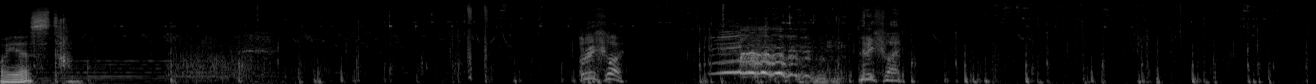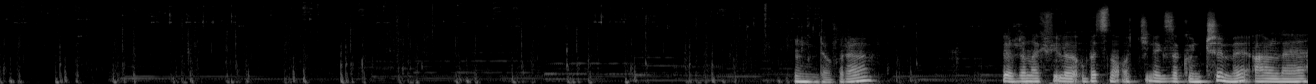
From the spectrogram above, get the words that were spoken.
O jest. rychle! Rychle! Dobra. Myślę, że na chwilę obecną odcinek zakończymy, ale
